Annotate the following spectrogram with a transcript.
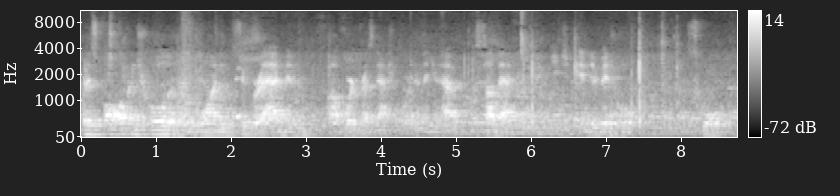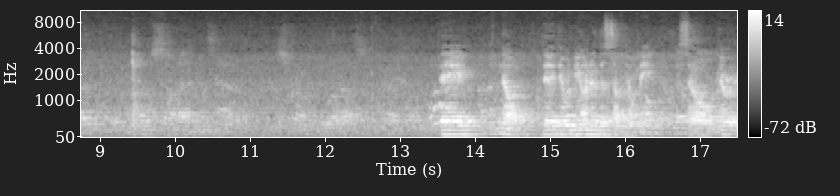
but it's all controlled under one super admin uh, WordPress dashboard, and then you have the sub-admin in each individual school. They, no, they, they would be under the subdomain. So there,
